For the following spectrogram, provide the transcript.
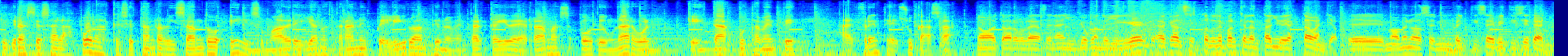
que gracias a las podas que se están realizando, él y su madre ya no estarán en peligro ante una eventual caída de ramas o de un árbol que está justamente al frente de su casa. No, estos árboles hace años. Yo cuando llegué acá al sector de Parque Lantaño ya estaban ya, eh, más o menos hace 26, 27 años.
